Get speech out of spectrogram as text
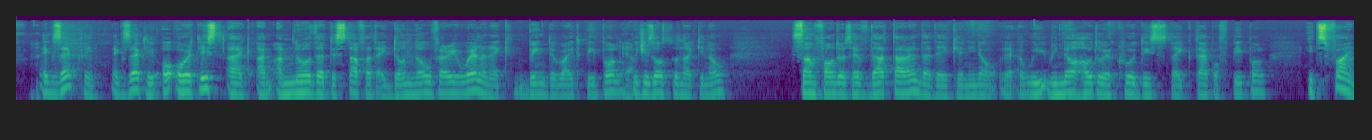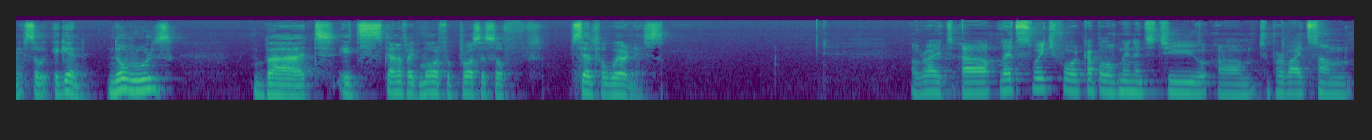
exactly, exactly. Or, or at least I, I, I know that the stuff that I don't know very well, and I can bring the right people, yeah. which is also like you know some founders have that talent that they can you know we, we know how to recruit this like type of people. It's fine. So again no rules but it's kind of like more of a process of self-awareness. All right uh, let's switch for a couple of minutes to um, to provide some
